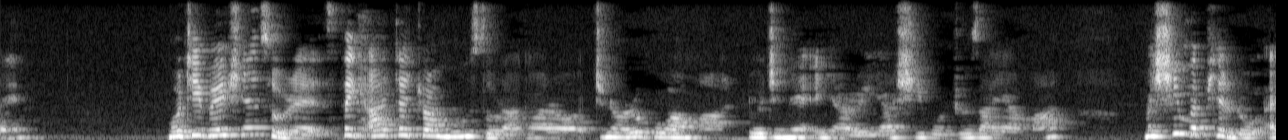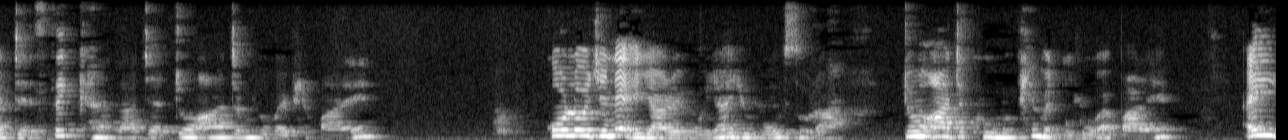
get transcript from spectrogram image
လဲ။ motivation ဆိုတဲ့စိတ်အားတက်ကြွမှုဆိုတာကတော့ကျွန်တော်တို့ဘဝမှာလိုချင်တဲ့အရာတွေရရှိဖို့ကြိုးစားရမှာမရှိမဖြစ်လိုအပ်တဲ့စိတ်ခံစားချက်တွန်းအားတစ်မျိုးပဲဖြစ်ပါတယ်။ကိုလိုချင်တဲ့အရာတွေကိုရယူဖို့ဆိုတာတွန်းအားတစ်ခုမဖြစ်မနေလိုအပ်ပါတယ်။အဲ့ဒီ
